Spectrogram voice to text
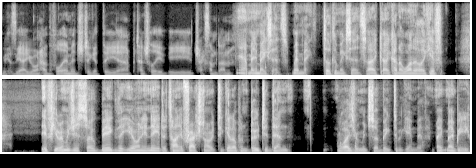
because yeah, you won't have the full image to get the uh, potentially the checksum done. Yeah, I mean it makes sense. It makes totally makes sense. I I kind of wonder like if if your image is so big that you only need a tiny fraction of it to get up and booted, then why is your image so big to begin with? Maybe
